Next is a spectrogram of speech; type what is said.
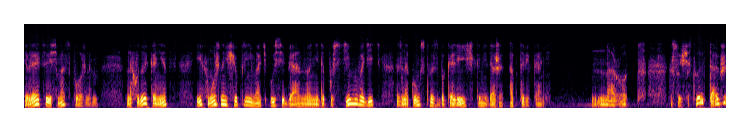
является весьма спорным. На худой конец их можно еще принимать у себя, но недопустимо водить знакомство с бакалейщиками, даже оптовиками. Народ Существует также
